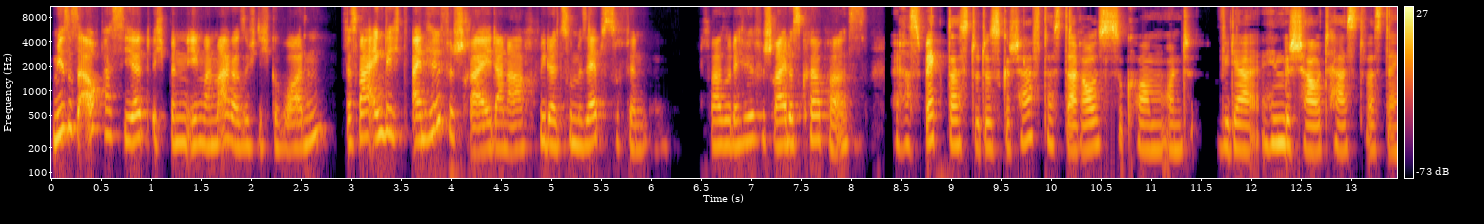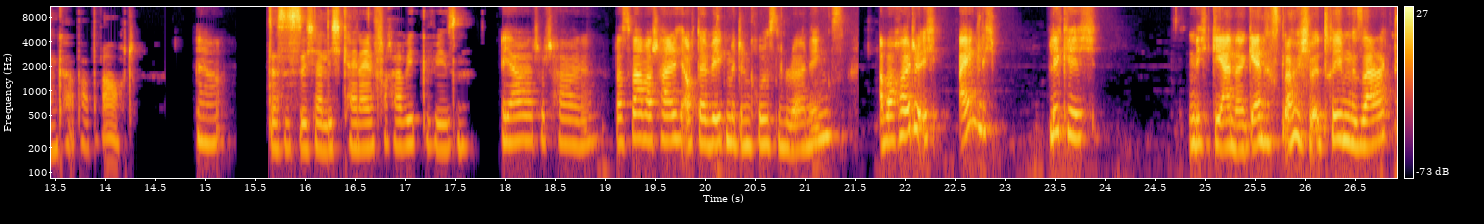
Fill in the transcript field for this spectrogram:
mir ist es auch passiert, ich bin irgendwann magersüchtig geworden. Das war eigentlich ein Hilfeschrei danach, wieder zu mir selbst zu finden. Das war so der Hilfeschrei des Körpers. Respekt, dass du das geschafft hast, da rauszukommen und wieder hingeschaut hast, was dein Körper braucht. Ja. Das ist sicherlich kein einfacher Weg gewesen. Ja, total. Das war wahrscheinlich auch der Weg mit den größten Learnings. Aber heute, ich, eigentlich blicke ich nicht gerne, gerne ist, glaube ich, übertrieben gesagt,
